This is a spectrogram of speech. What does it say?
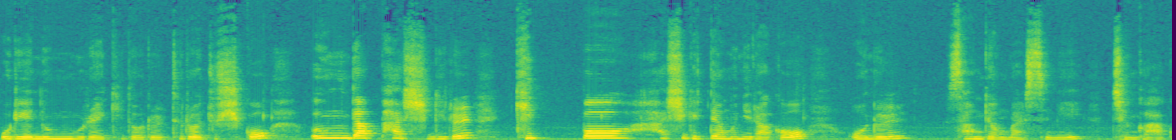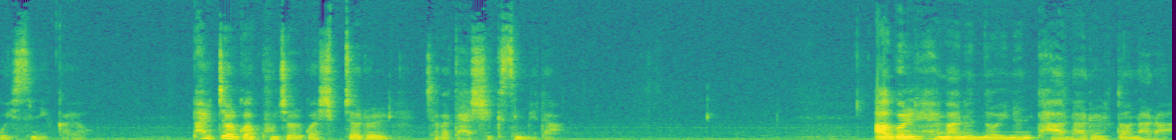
우리의 눈물의 기도를 들어주시고 응답하시기를 기뻐하시기 때문이라고 오늘 성경 말씀이 증거하고 있으니까요. 8절과 9절과 10절을 제가 다시 읽습니다. 악을 행하는 너희는 다 나를 떠나라.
